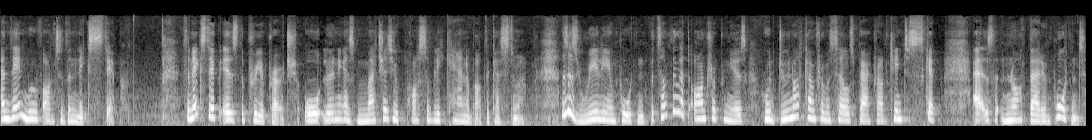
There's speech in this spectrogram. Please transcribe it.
and then move on to the next step. The next step is the pre approach, or learning as much as you possibly can about the customer. This is really important, but something that entrepreneurs who do not come from a sales background tend to skip as not that important.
